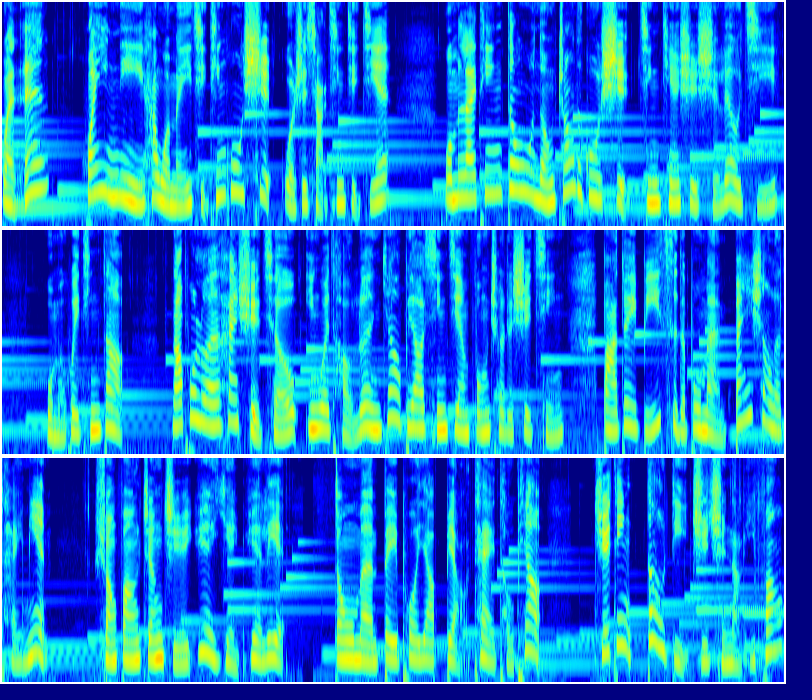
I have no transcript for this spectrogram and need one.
晚安，欢迎你和我们一起听故事。我是小青姐姐，我们来听《动物农庄》的故事。今天是十六集，我们会听到拿破仑和雪球因为讨论要不要新建风车的事情，把对彼此的不满搬上了台面，双方争执越演越烈。动物们被迫要表态投票，决定到底支持哪一方。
